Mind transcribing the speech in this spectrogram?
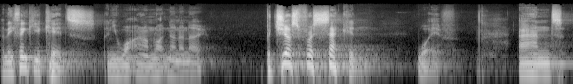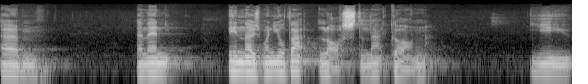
And they think you're kids and you want, and I'm like, no, no, no. But just for a second, what if? And, um, and then in those, when you're that lost and that gone, you,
